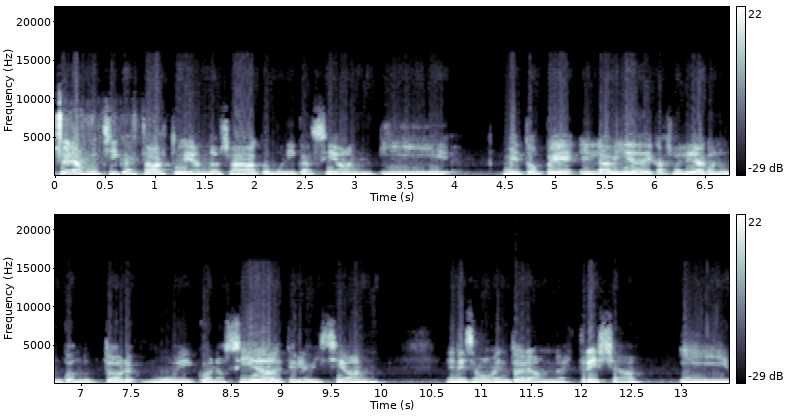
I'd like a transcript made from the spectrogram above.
Yo era muy chica, estaba estudiando ya comunicación y me topé en la vida de casualidad con un conductor muy conocido de televisión en ese momento era una estrella, y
